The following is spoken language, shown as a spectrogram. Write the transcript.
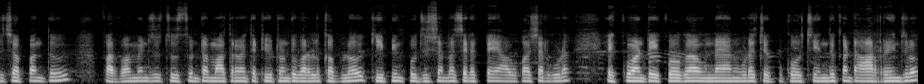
రిషబ్ పంత్ పర్ఫార్మెన్స్ చూస్తుంటే మాత్రమైతే టీ ట్వంటీ వరల్డ్ కప్లో కీపింగ్ పొజిషన్లో సెలెక్ట్ అయ్యే అవకాశాలు కూడా ఎక్కువ అంటే ఎక్కువగా ఉన్నాయని కూడా చెప్పుకోవచ్చు. ఎందుకంటే ఆ రేంజ్లో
